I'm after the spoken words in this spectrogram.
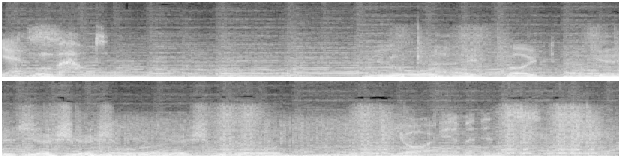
Yes. Move out. Me lord. Right now. Yes. Yes, yes, lord. Yes, lord. Your Eminence.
